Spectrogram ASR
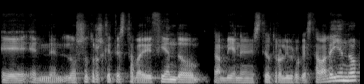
eh, en los otros que te estaba diciendo, también en este otro libro que estaba leyendo,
